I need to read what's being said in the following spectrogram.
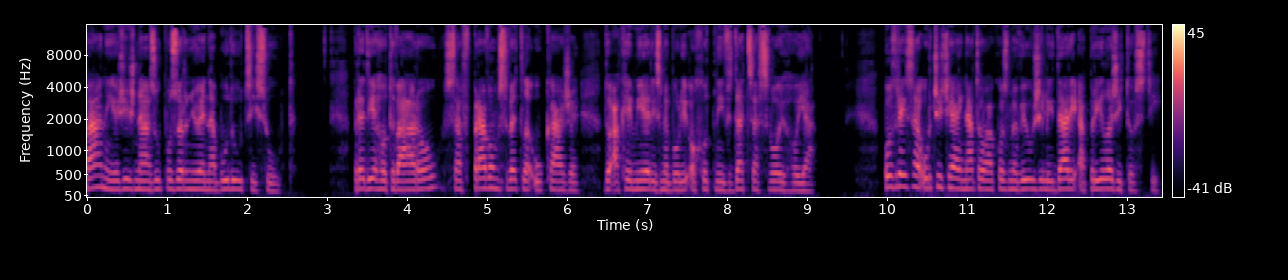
Pán Ježiš nás upozorňuje na budúci súd. Pred jeho tvárou sa v pravom svetle ukáže, do akej miery sme boli ochotní vzdať sa svojho ja. Pozrie sa určite aj na to, ako sme využili dary a príležitosti,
